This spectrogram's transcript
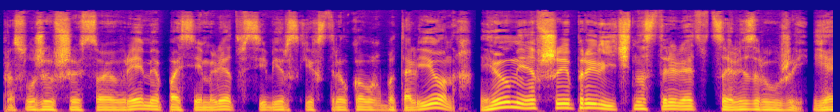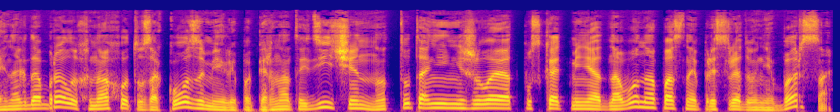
прослужившие в свое время по семь лет в сибирских стрелковых батальонах и умевшие прилично стрелять в цель из ружей. Я иногда брал их на охоту за козами или по пернатой дичи, но тут они, не желая отпускать меня одного на опасное преследование барса,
